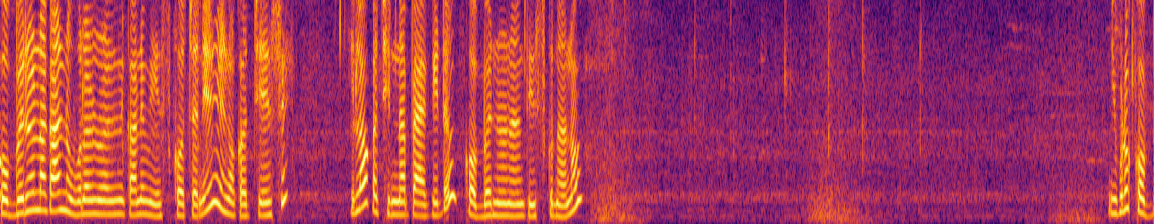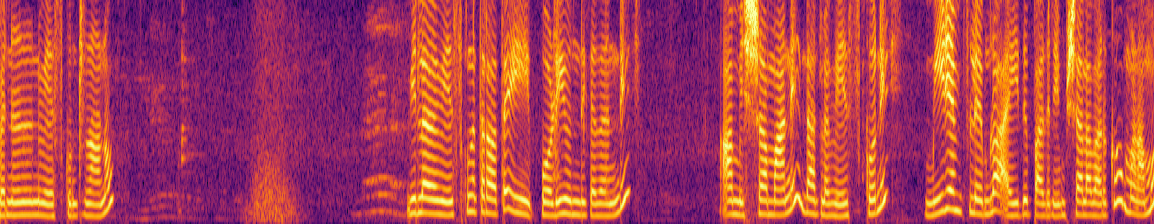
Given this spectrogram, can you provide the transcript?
కొబ్బరి నూనె కానీ నువ్వుల నూనె కానీ వేసుకోవచ్చని నేను ఒక వచ్చేసి ఇలా ఒక చిన్న ప్యాకెట్ కొబ్బరి నూనెని తీసుకున్నాను. ఇప్పుడు కొబ్బరి నూనెని వేసుకుంటున్నాను. ఇలా వేసుకున్న తర్వాత ఈ పొడి ఉంది కదండి ఆ మిశ్రమాన్ని దాంట్లో వేసుకొని మీడియం ఫ్లేమ్లో ఐదు పది నిమిషాల వరకు మనము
